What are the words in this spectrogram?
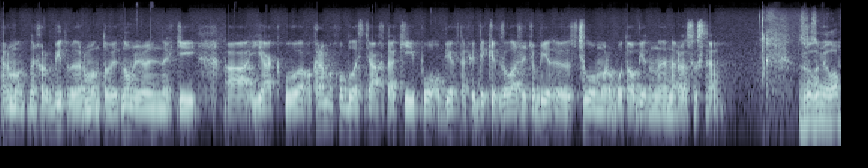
ремонтних робіт, ремонтно-відновлювальних дій, як в окремих областях, так і по об'єктах, від яких залежить е, в цілому робота об'єднаної енергосистеми. Зрозуміло.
